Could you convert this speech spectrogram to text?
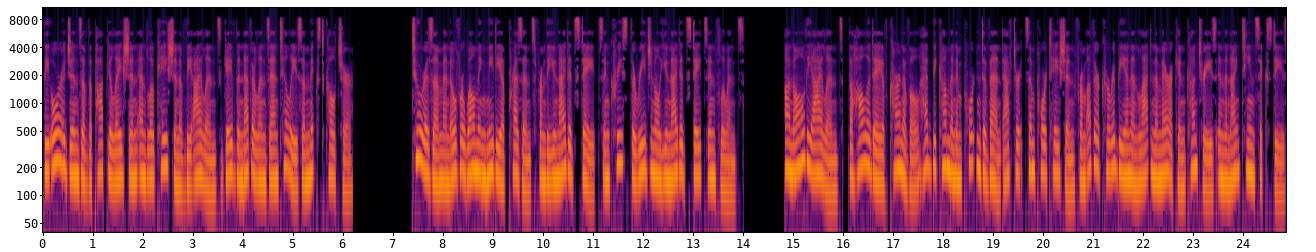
The origins of the population and location of the islands gave the Netherlands Antilles a mixed culture. Tourism and overwhelming media presence from the United States increased the regional United States influence. On all the islands, the holiday of Carnival had become an important event after its importation from other Caribbean and Latin American countries in the 1960s.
